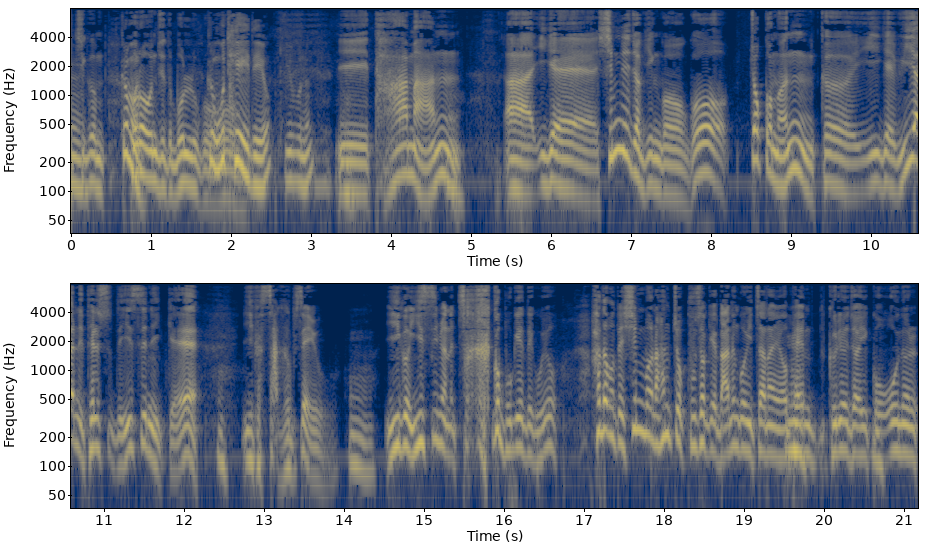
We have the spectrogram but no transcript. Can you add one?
응. 지금 그러면- 돌아온지도 모르고. 그럼 어떻게 해야 돼요? 이분은? 이 다만 아 이게 심리적인 거고 조금은 그 이게 위안이 될 수도 있으니까 이거 싹 없애요. 어. 이거 있으면 자꾸 보게 되고요. 하다못해 신문 한쪽 구석에 나는 거 있잖아요. 음. 뱀 그려져 있고 오늘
